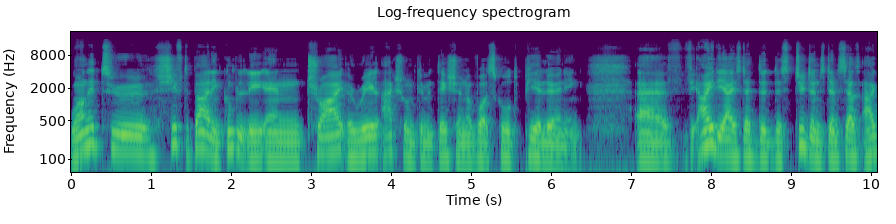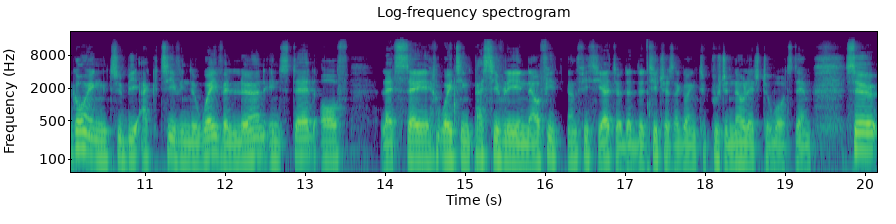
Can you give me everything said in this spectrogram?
we wanted to shift the paradigm completely and try a real actual implementation of what's called peer learning. Uh, the idea is that the, the students themselves are going to be active in the way they learn instead of let's say waiting passively in the amphitheater that the teachers are going to push the knowledge towards them so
